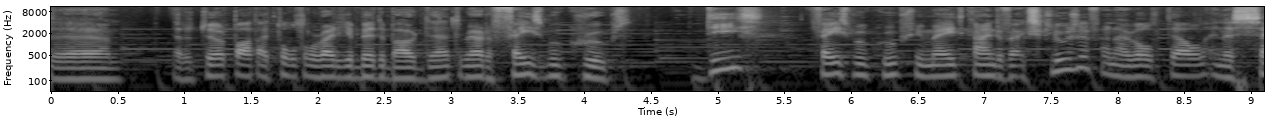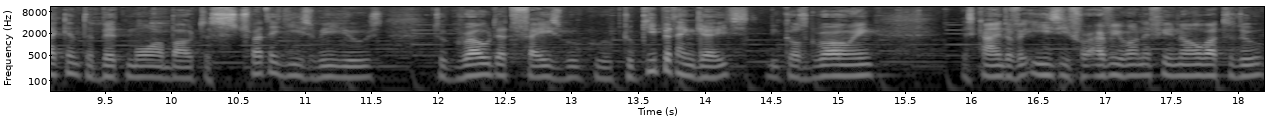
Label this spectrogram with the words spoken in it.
uh, the third part, I told already a bit about that, were the Facebook groups. These Facebook groups we made kind of exclusive, and I will tell in a second a bit more about the strategies we used to grow that Facebook group, to keep it engaged, because growing is kind of easy for everyone if you know what to do,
